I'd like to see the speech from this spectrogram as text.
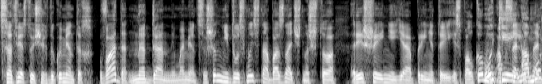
В соответствующих документах ВАДА на данный момент совершенно недвусмысленно обозначено, что решения, принятые исполкомом, Окей, абсолютно а может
